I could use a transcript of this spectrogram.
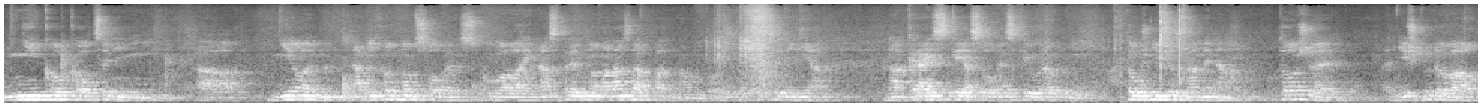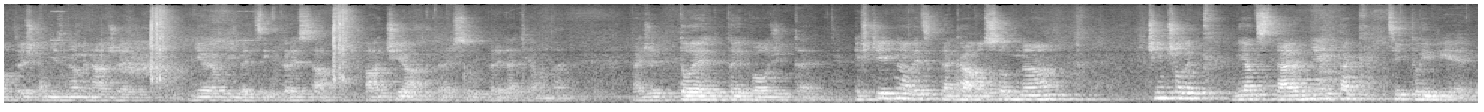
niekoľko ocenení. A nielen na východnom Slovensku, ale aj na strednom a na západnom. Boli to ocenenia na krajskej a slovenskej úrovni. To už niečo znamená. To, že neštudoval, to ešte neznamená, že nerobí veci, ktoré sa páčia a ktoré sú predateľné. Takže to je, to je dôležité. Ešte jedna vec, taká osobná. Čím človek viac starne, tak citlivie.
